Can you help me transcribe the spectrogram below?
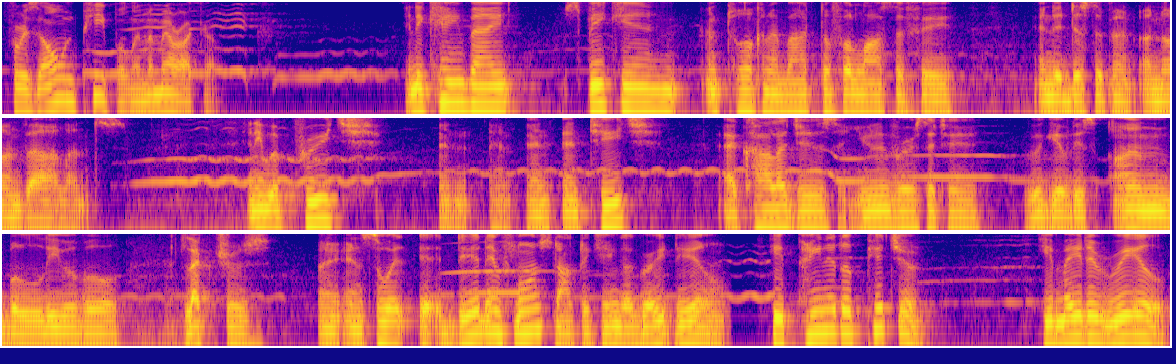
for his own people in America. And he came back speaking and talking about the philosophy and the discipline of nonviolence. And he would preach and, and, and, and teach at colleges and universities would give these unbelievable lectures. And, so it, it did influence Dr. King a great deal. He painted a picture, he made it real.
